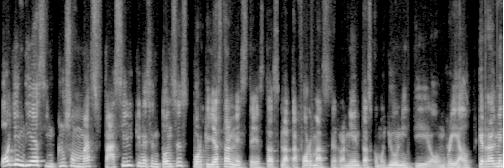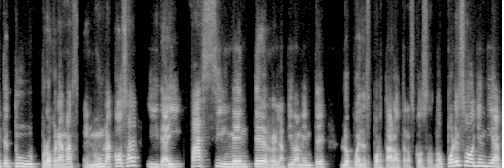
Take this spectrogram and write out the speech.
Hoy en día es incluso más fácil que en ese entonces porque ya están este, estas plataformas, herramientas como Unity o Unreal, que realmente tú programas en una cosa y de ahí fácilmente, relativamente, lo puedes portar a otras cosas, ¿no? Por eso hoy en día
